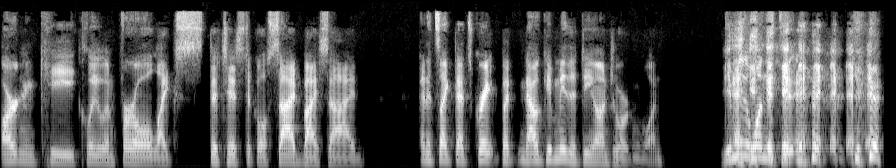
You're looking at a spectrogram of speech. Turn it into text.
Arden Key, Clelin Ferrell like statistical side by side, and it's like that's great. But now give me the Dion Jordan one. Give me the one that did,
